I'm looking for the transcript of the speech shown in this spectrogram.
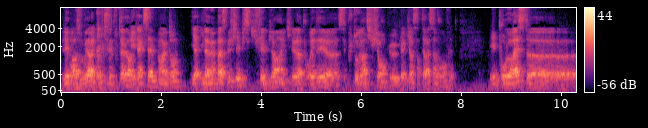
les bras ouverts. Et comme je disais tout à l'heure, il accepte, mais en même temps, il n'a même pas à se méfier puisqu'il fait le bien et qu'il est là pour aider. Euh, c'est plutôt gratifiant que quelqu'un s'intéresse à vous, en fait. Et pour le reste, euh,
